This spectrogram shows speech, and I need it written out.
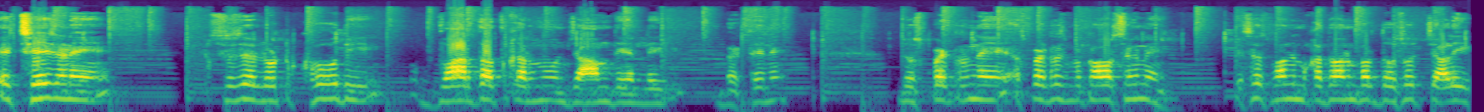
ਇਹ 6 ਜਣੇ ਕਿਸੇ ਲੁੱਟ ਖੋਹ ਦੀ ਵਾਰਦਾਤ ਕਰਨ ਨੂੰ ਅੰਜਾਮ ਦੇਣ ਲਈ ਬੈਠੇ ਨੇ। ਜੋ ਇੰਸਪੈਕਟਰ ਨੇ ਇੰਸਪੈਕਟਰ ਚਮਕੌਰ ਸਿੰਘ ਨੇ, ਇਸੇ ਸੰਬੰਧ ਮੁਕੱਦਮਾ ਨੰਬਰ 240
